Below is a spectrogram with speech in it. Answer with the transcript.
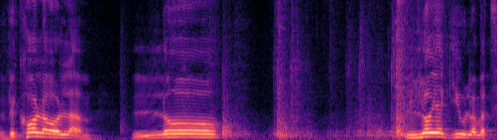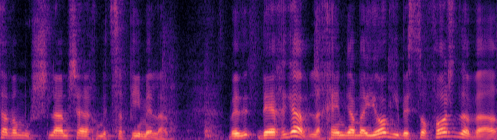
וכל העולם לא, לא יגיעו למצב המושלם שאנחנו מצפים אליו. ודרך אגב, לכן גם היוגי בסופו של דבר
